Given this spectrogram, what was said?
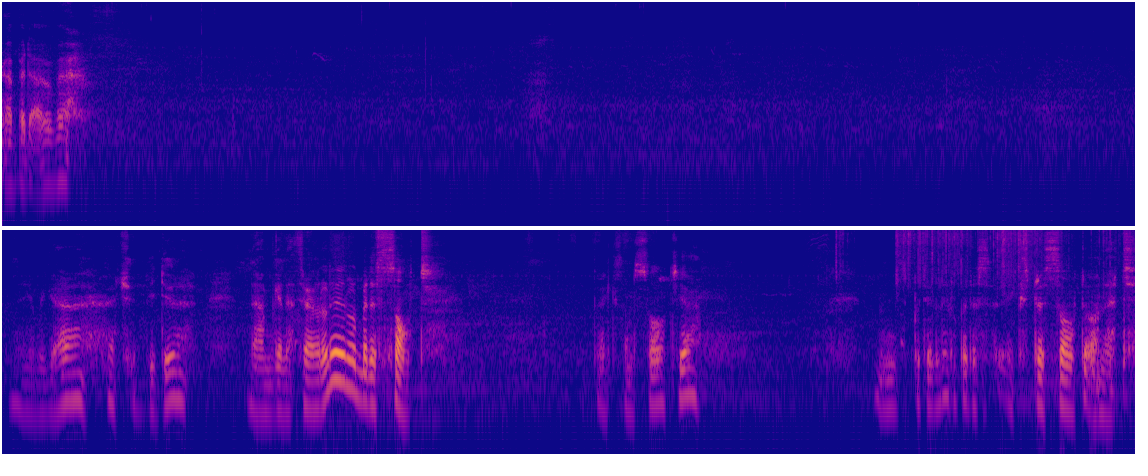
Rub it over. There we go, that should be good. Now I'm going to throw a little bit of salt. Take some salt here. And just put a little bit of extra salt on it.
